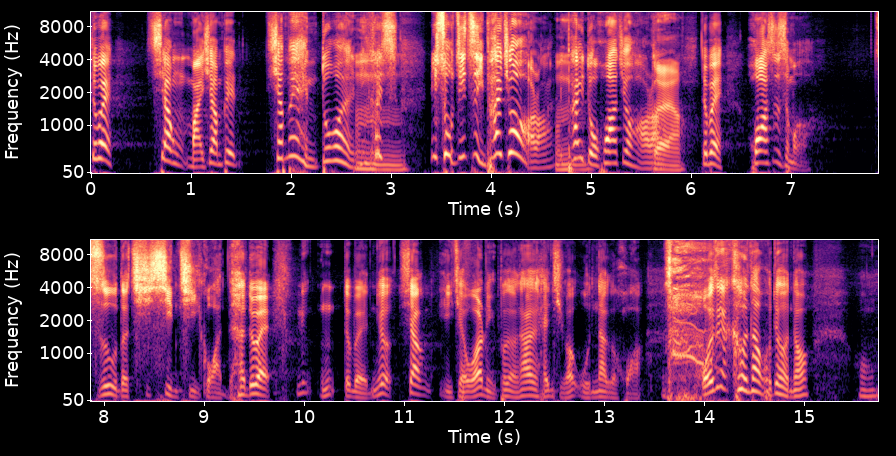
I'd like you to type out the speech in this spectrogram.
对不对？像买相片。相片很多哎、欸，你可以，你手机自己拍就好了，你拍一朵花就好了，对啊，对不对？花是什么？植物的器性器官的，对不对？你嗯，对不对？你就像以前我的女朋友，她很喜欢闻那个花，我这个看到我就很多哦，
